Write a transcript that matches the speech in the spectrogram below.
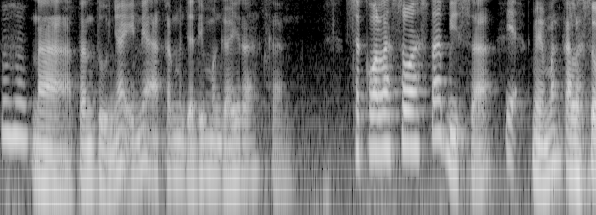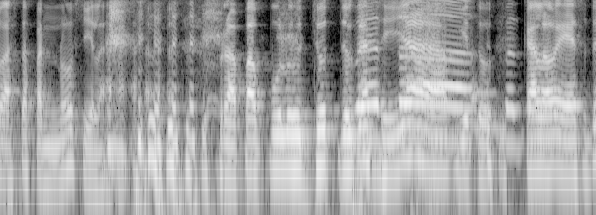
mhm. Nah, tentunya ini akan menjadi menggairahkan. Sekolah swasta bisa, Ya. memang kalau swasta penuh sih lah. Berapa puluh jut juga Betul, siap gitu. betul. Kalau SD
